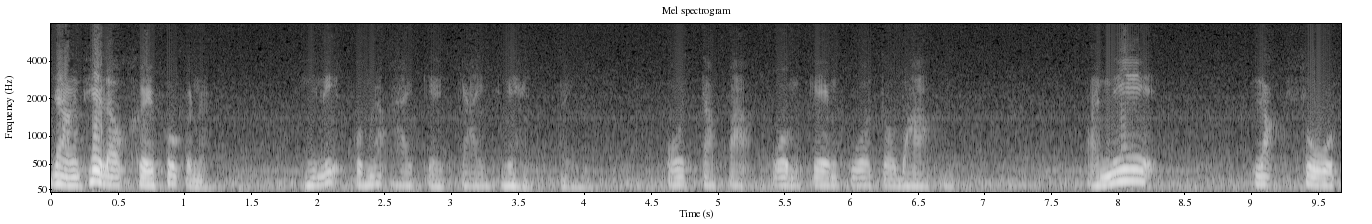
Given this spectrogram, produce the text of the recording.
อย่างที่เราเคยพูดกันนะฮิริผมละอายแก่ใจเนี่ยโอตปะควมเกงกลัวตัวบาปอันนี้หลักสูตร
